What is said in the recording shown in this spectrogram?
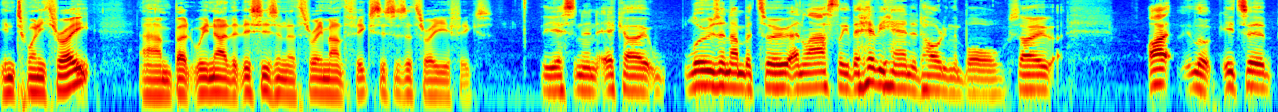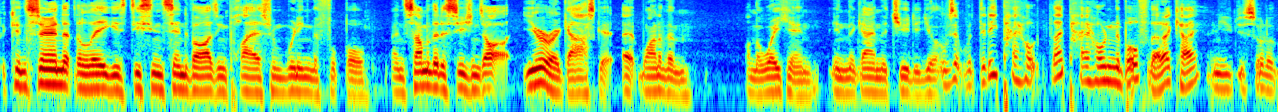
in twenty three. Um, but we know that this isn't a three month fix. This is a three year fix. the Essendon Echo loser number two, and lastly the heavy-handed holding the ball. So, I look, it's a concern that the league is disincentivizing players from winning the football, and some of the decisions. Oh, you were a gasket at one of them on the weekend in the game that you did. You're, was it? Did he pay? hold- Did they pay holding the ball for that? Okay, and you just sort of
